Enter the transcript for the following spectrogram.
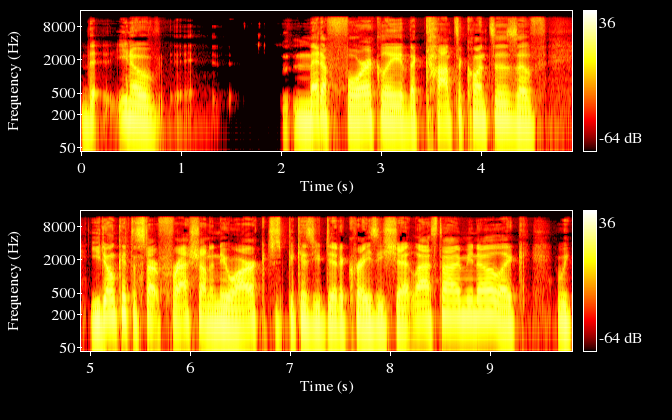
the you know, metaphorically the consequences of you don't get to start fresh on a new arc just because you did a crazy shit last time you know like we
